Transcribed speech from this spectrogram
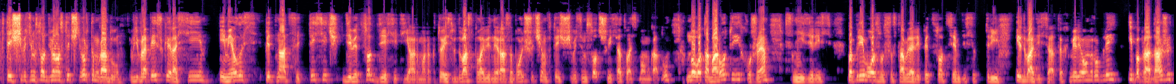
В 1894 году в Европейской России имелось 15 910 ярмарок, то есть в два с половиной раза больше, чем в 1868 году, но вот обороты их уже снизились. По привозу составляли 573,2 миллиона рублей и по продаже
